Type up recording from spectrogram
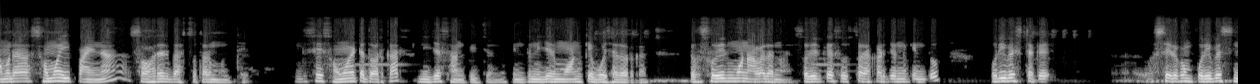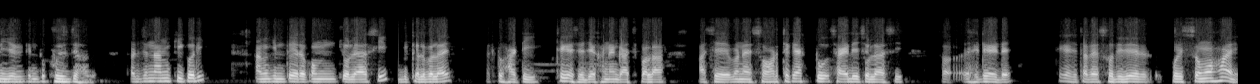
আমরা সময় পাই না শহরের ব্যস্ততার মধ্যে। কিন্তু সেই সময়টা দরকার নিজের শান্তির জন্য, কিন্তু নিজের মনকে বোঝা দরকার। শরীর মন আলাদা নয়, শরীরকে সুস্থ রাখার জন্য কিন্তু পরিবেশটাকে, সেরকম পরিবেশ নিজেকে কিন্তু খুঁজতে হবে। তার জন্য আমি কি করি? আমি কিন্তু এরকম চলে আসি বিকেলবেলায় একটু হাঁটি, ঠিক আছে? যেখানে গাছপালা আছে মানে শহর থেকে একটু সাইডে চলে আসি হেঁটে হেঁটে, ঠিক আছে? তাদের শরীরের পরিশ্রমও হয়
